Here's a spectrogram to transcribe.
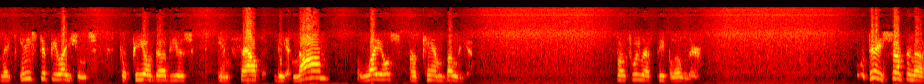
make any stipulations for POWs in South Vietnam, Laos, or Cambodia. Folks, we left people over there. I'll tell you something uh,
